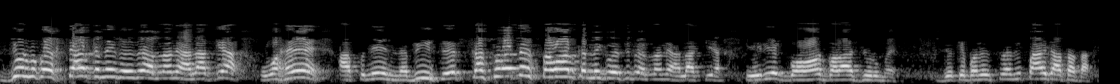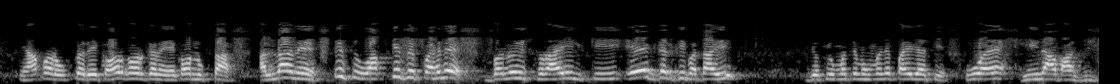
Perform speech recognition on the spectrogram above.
जुर्म को इख्तियार करने की वजह से अल्लाह ने हलाक किया। वह अपने नबी से कसरत सवाल करने की वजह से भी अल्लाह ने हलाक किया। ये भी एक बहुत बड़ा जुर्म है। जो कि बनो इसराइल में पाया जाता था। यहाँ पर रुककर एक और गौर करें, एक और नुकता। अल्लाह ने इस वाक्य से पहले बनो इसराइल की एक गलती बताई, जो कि उम्मत मोहम्मद में पाई जाती है। वो है हीलाबाजी।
